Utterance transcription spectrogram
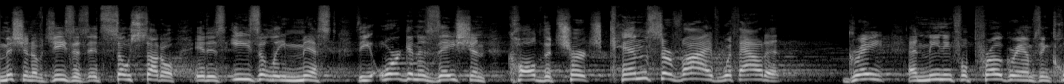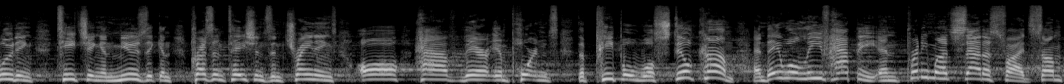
mission of Jesus. It's so subtle, it is easily missed. The organization called the church can survive without it. Great and meaningful programs, including teaching and music and presentations and trainings, all have their importance. The people will still come and they will leave happy and pretty much satisfied. Some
